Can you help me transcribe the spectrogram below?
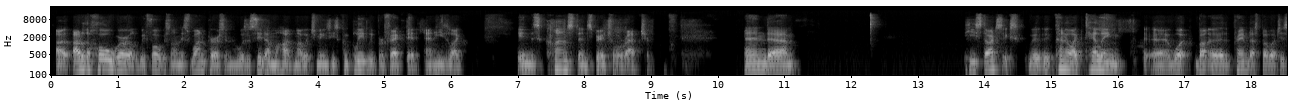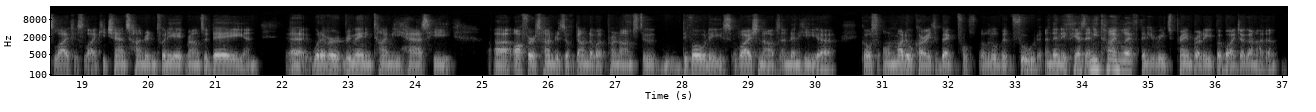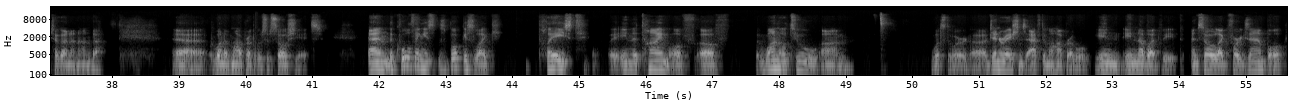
uh, out of the whole world, we focus on this one person who was a Siddha Mahatma, which means he's completely perfected and he's like in this constant spiritual rapture. And um, he starts ex- kind of like telling uh, what uh, Premdas Babaji's life is like. He chants 128 rounds a day, and uh, whatever remaining time he has, he uh, offers hundreds of dandavat pranams to devotees, Vaishnavas, and then he uh, goes on Madhukari to beg for a little bit food. And then if he has any time left, then he reads Prem Pradipa by Jagadananda, uh, one of Mahaprabhu's associates. And the cool thing is this book is like placed in the time of, of one or two um, what's the word uh, generations after Mahaprabhu in in Navadvip. And so, like for example,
